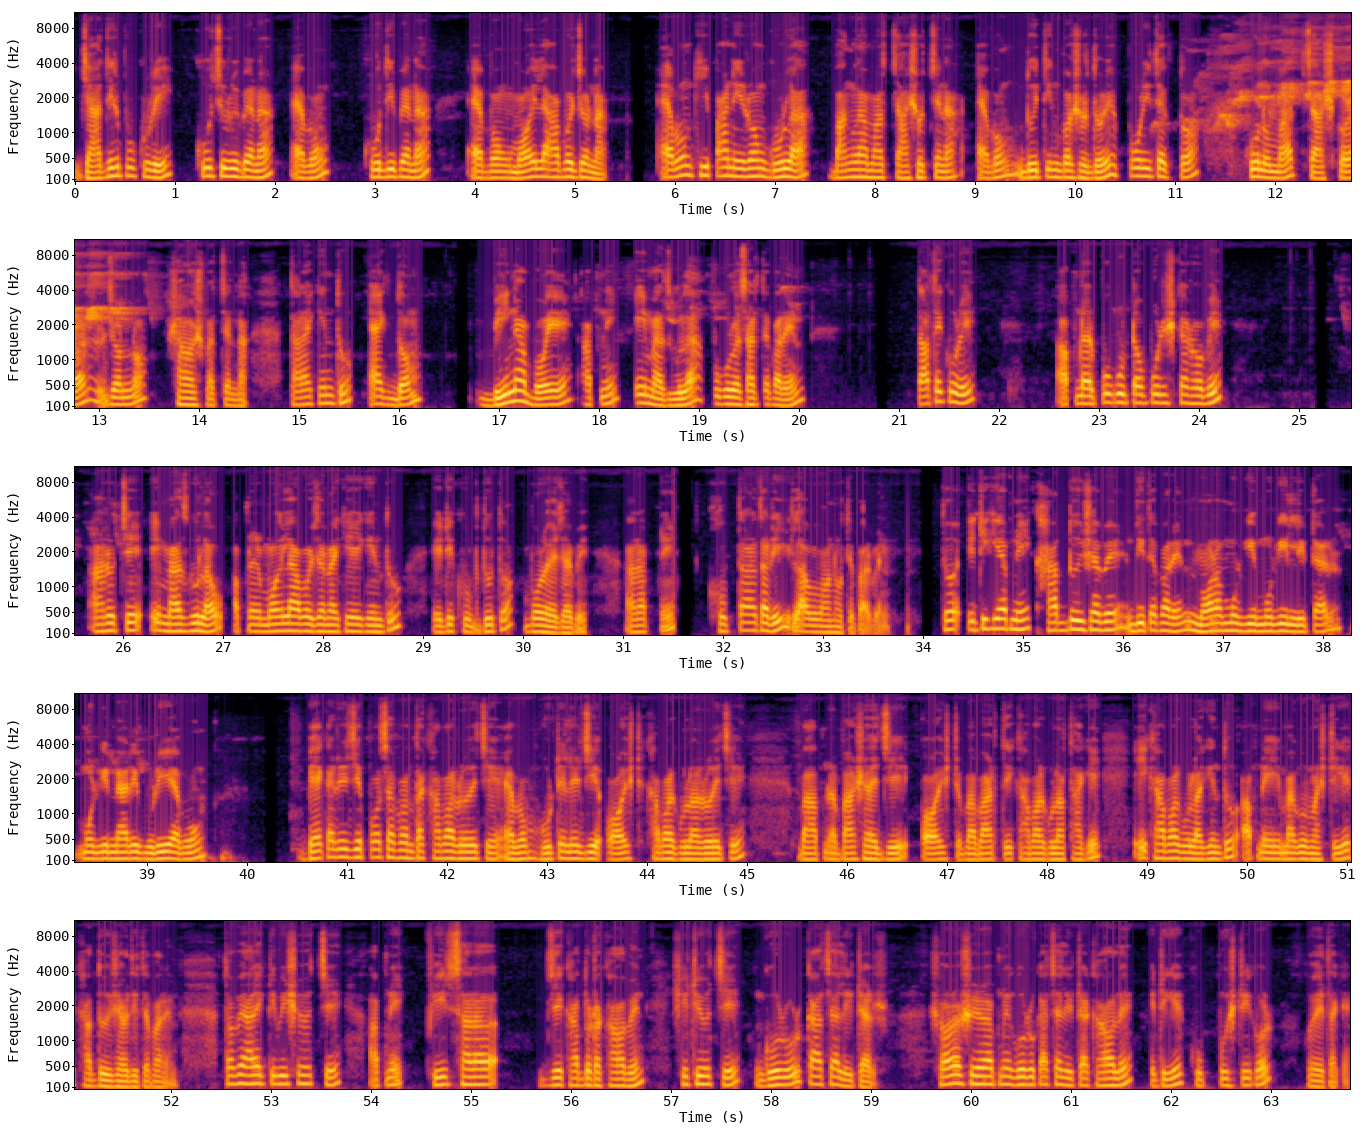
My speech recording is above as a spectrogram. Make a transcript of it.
যাদের পুকুরে কচুরি পেনা এবং কুদি পেনা এবং ময়লা আবর্জনা। এবং কি পানির রংগুলা বাংলা মাছ চাষ হচ্ছে না এবং দুই তিন বছর ধরে পরিত্যক্ত কোনো মাছ চাষ করার জন্য সাহস পাচ্ছেন না। তারা কিন্তু একদম বিনা বয়ে আপনি এই মাছগুলা পুকুরে ছাড়তে পারেন। তাতে করে আপনার পুকুরটাও পরিষ্কার হবে। আর হচ্ছে এই মাছগুলাও আপনার ময়লা আবর্জনা খেয়ে কিন্তু এটি খুব দ্রুত বড় হয়ে যাবে। আর আপনি খুব তাড়াতাড়ি লাভবান হতে পারবেন। তো এটিকে আপনি খাদ্য হিসাবে দিতে পারেন? মরা মুরগি, মুরগির লিটার, মুরগির নাড়ি বুড়ি এবং বেকারির যে পচা পান্তা খাবার রয়েছে এবং হোটেলের যে অয়েস্ট খাবারগুলো রয়েছে বা আপনার বাসায় যে অয়েস্ট বা বাড়তি খাবারগুলো থাকে, এই খাবারগুলো কিন্তু আপনি এই মাগুর মাছটিকে খাদ্য হিসাবে দিতে পারেন। তবে আরেকটি বিষয় হচ্ছে, আপনি ফিড ছাড়া যে খাদ্যটা খাওয়াবেন, সেটি হচ্ছে গরুর কাঁচা লিটার। সরাসরি আপনি গরুর কাঁচা লিটার খাওয়ালে এটিকে খুব পুষ্টিকর হয়ে থাকে।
